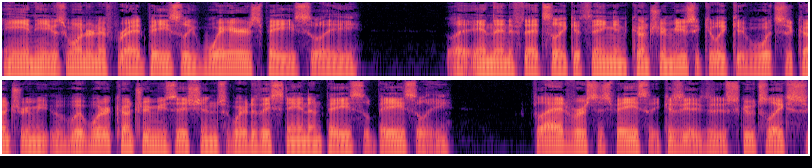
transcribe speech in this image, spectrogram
and he was wondering if Brad Paisley wears Paisley, and then if that's like a thing in country music, like what's the country, what are country musicians, where do they stand on Paisley? Paisley? Plaid versus paisley because Scoots likes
